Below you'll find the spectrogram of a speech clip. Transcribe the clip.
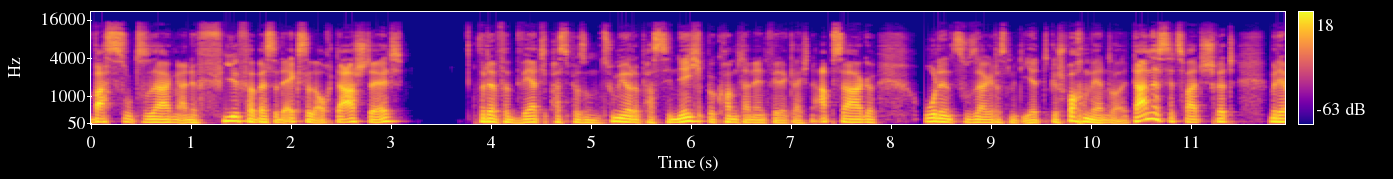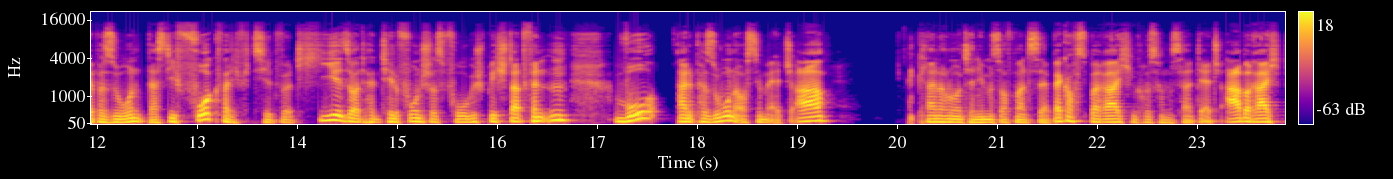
was sozusagen eine viel verbesserte Excel auch darstellt, wird dann bewertet, passt die Person zu mir oder passt sie nicht, bekommt dann entweder gleich eine Absage oder eine Zusage, dass mit ihr gesprochen werden soll. Dann ist der zweite Schritt mit der Person, dass die vorqualifiziert wird. Hier sollte ein telefonisches Vorgespräch stattfinden, wo eine Person aus dem HR, in kleineren Unternehmen ist oftmals der Backoffice-Bereich, in größeren ist halt der HR-Bereich,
